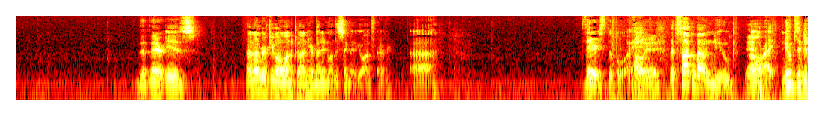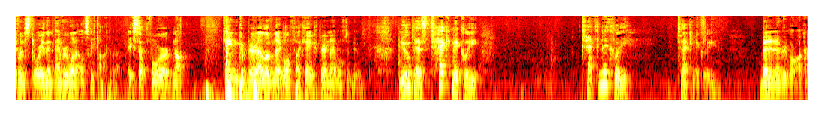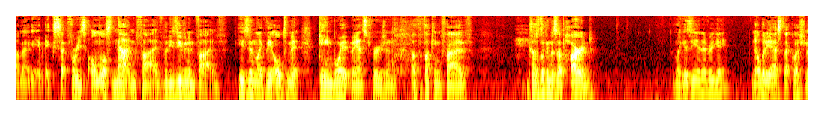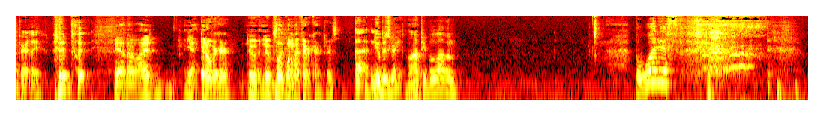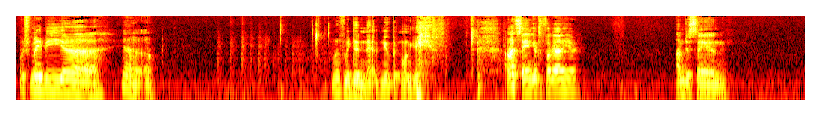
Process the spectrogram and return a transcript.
that there is a number of people I wanted to put on here, but I didn't want this segment to go on forever. Uh, there's the boy. Oh yeah. Let's talk about Noob. Yeah. All right, Noob's a different story than everyone else we've talked about, except for no. Can't compare. I love Nightwolf. I can't compare Nightwolf to Noob. Noob has technically, technically, technically, been in every Mortal Kombat game, except for he's almost not in five, but he's even in five. He's in like the ultimate Game Boy Advanced version of fucking five. Because I was looking this up hard. I'm like, is he in every game? Nobody asked that question apparently. but Yeah. No. I. Yeah. Get over here. Noob, Noob's like one of my favorite characters. Uh, Noob is great. A lot of people love him. But what if, which maybe, uh, yeah, I don't know. What if we didn't have Noob in one game? I'm not saying get the fuck out of here. I'm just saying.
